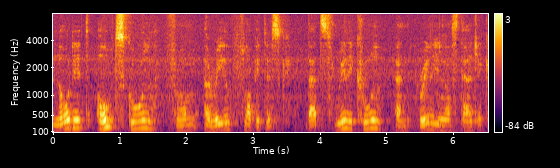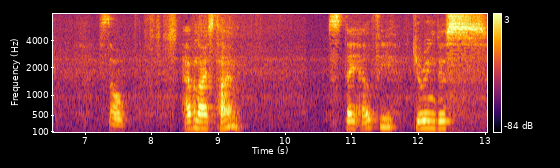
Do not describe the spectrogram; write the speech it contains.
load it old school from a real floppy disk. That's really cool and really nostalgic. So have a nice time, stay healthy during this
